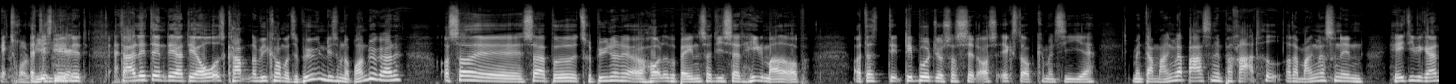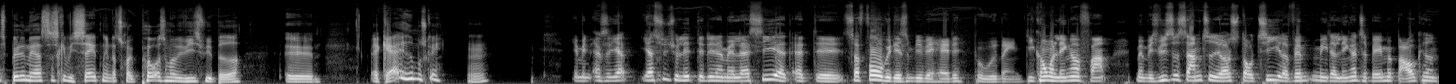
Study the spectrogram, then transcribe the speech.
Jeg tror at det er sådan lidt, der er lidt den der, det er årets kamp, når vi kommer til byen, ligesom når Brøndby gør det, og så, øh, så er både tribunerne og holdet på banen, så er de sat helt meget op. Og der, det, det burde jo så sætte os ekstra op, kan man sige, ja. Men der mangler bare sådan en parathed, og der mangler sådan en, hey, de vil gerne spille med os, så skal vi sætte ind og trykke på, og så må vi vise, at vi er bedre. Øh, agerighed måske? Mm. Jamen, altså, jeg, jeg synes jo lidt, det er det der med, lad os sige, at, at øh, så får vi det, som vi vil have det på udebane. De kommer længere frem, men hvis vi så samtidig også står 10 eller 15 meter længere tilbage med bagkæden,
